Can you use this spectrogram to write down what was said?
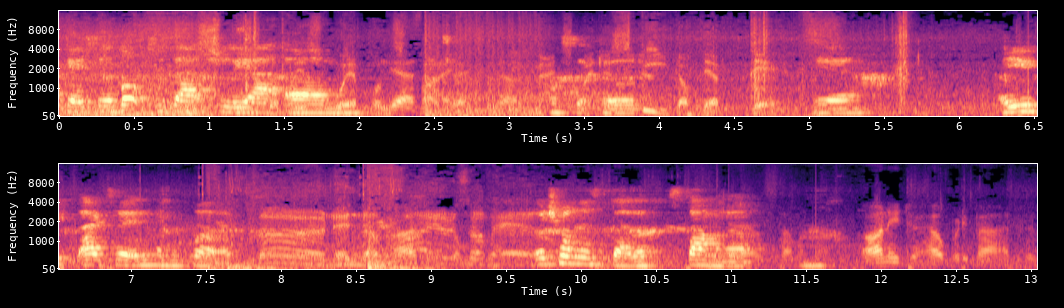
Okay, so the box is actually at, um. weapons Yeah, fire okay, yeah. What's by it called? speed of their death. Yeah. Are you activating number five? Burn in the fires of hell. Which one is that? The stamina? Stamina. I need your help really bad, because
